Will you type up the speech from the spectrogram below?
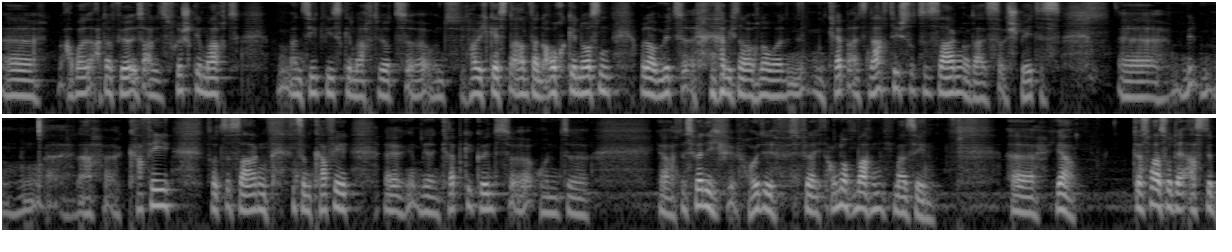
Äh, aber dafür ist alles frisch gemacht. Man sieht, wie es gemacht wird. und das habe ich gestern Abend dann auch genossen. Oder mit habe ich dann auch nochmal einen Crepe als Nachtisch sozusagen oder als spätes äh, mit, äh, Kaffee sozusagen, zum Kaffee äh, mir ein Crepe gegönnt äh, und äh, ja, das werde ich heute vielleicht auch noch machen, mal sehen. Äh, ja, das war so der erste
